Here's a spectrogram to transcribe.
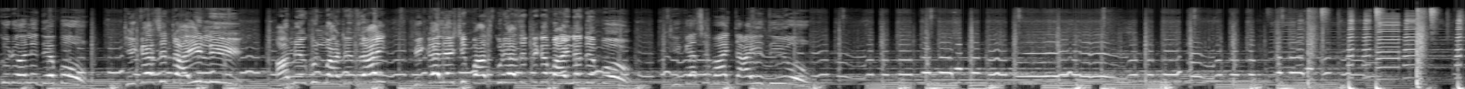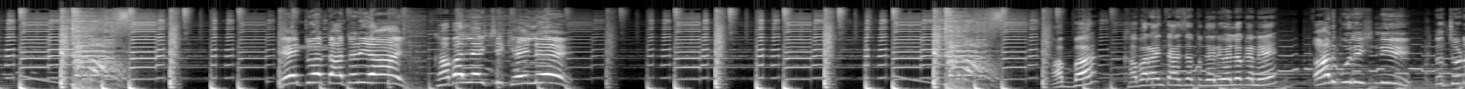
কুড়ি হলে দেবো। ঠিক আছে তাই লি। আমি এখন মাঠে যাই বিকালে এসে পাঁচ কুড়ি হাজার টাকা বাইনা দেবো। ঠিক আছে ভাই তাই দিও। খাবার লেগছি খেলে। আব্বা খাবার আনতে আজ এত দেরি হলো কেন? আর বলিস নি তো ছোট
